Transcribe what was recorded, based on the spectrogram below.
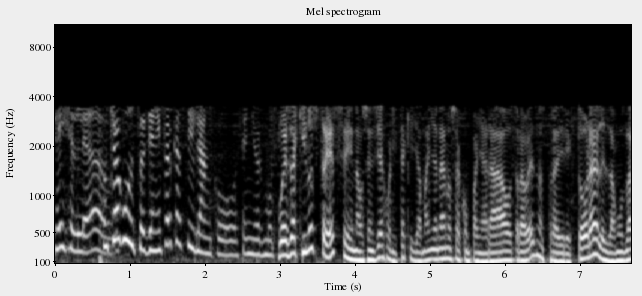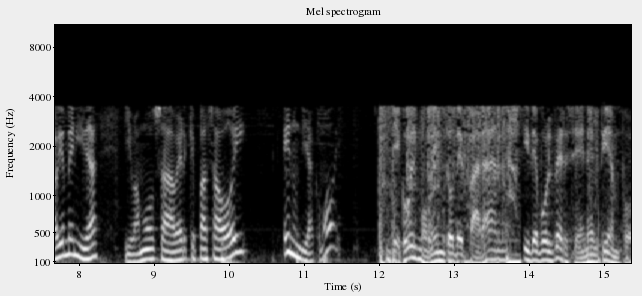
Say hello. Mucho gusto, Jennifer Castiblanco, señor Murcia. Pues aquí los tres, en ausencia de Juanita, que ya mañana nos acompañará otra vez, nuestra directora, les damos la bienvenida y vamos a ver qué pasa hoy en un día como hoy. Llegó el momento de parar y devolverse en el tiempo.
